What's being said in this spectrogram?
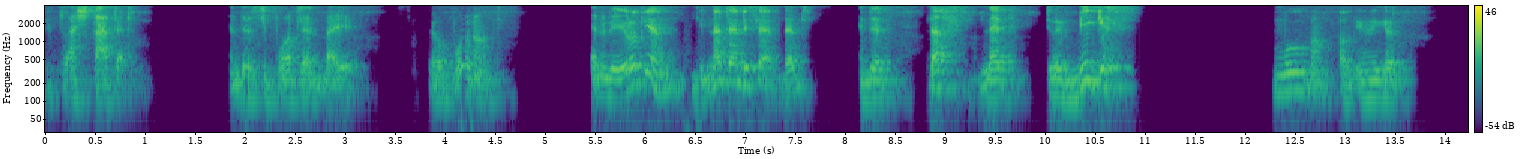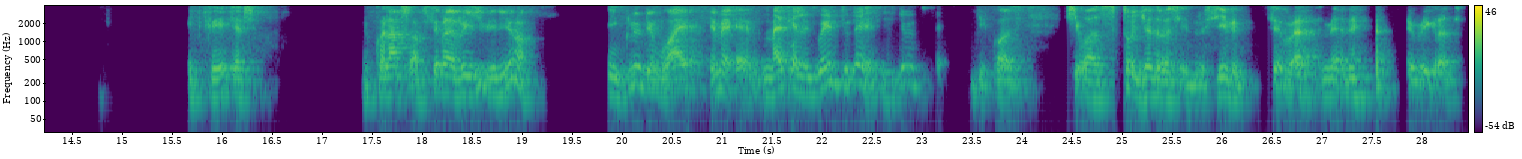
The clash started, and they're supported by the opponent. And the European did not understand that. And then that's led to the biggest movement of immigrants. It created the collapse of several regimes in Europe, including why eh, Merkel is going today, because she was so generous in receiving several many immigrants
